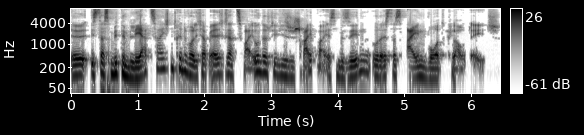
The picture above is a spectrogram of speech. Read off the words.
äh, ist das mit einem Leerzeichen drin? Weil ich habe ehrlich gesagt zwei unterschiedliche Schreibweisen gesehen. Oder ist das ein Wort Cloud Age?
